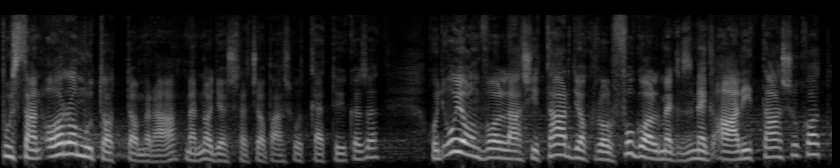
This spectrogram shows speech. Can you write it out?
Pusztán arra mutattam rá, mert nagy összecsapás volt kettő között, hogy olyan vallási tárgyakról fogal meg, meg állításokat,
